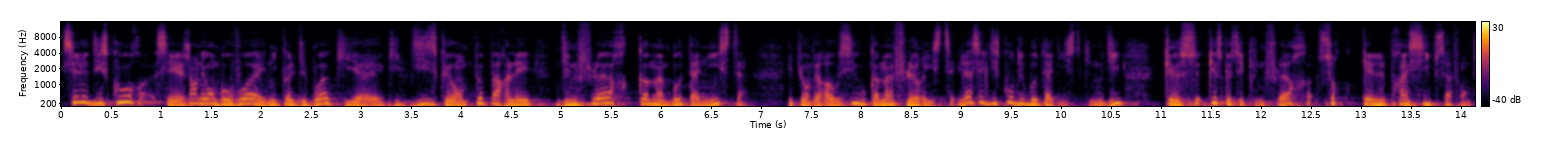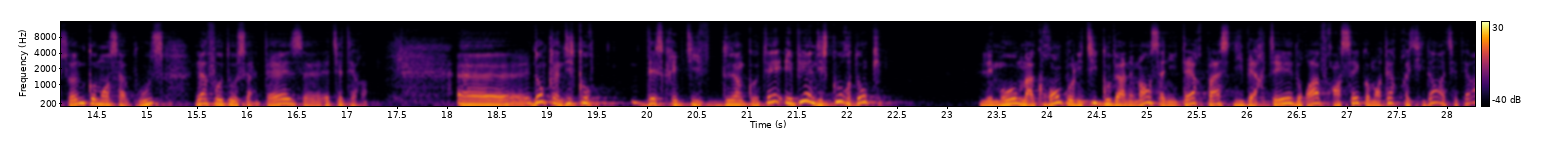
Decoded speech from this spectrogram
C'est le discours, c'est Jean-Léon Beauvois et Nicole Dubois qui, euh, qui disent qu'on peut parler d'une fleur comme un botaniste et puis on verra aussi ou comme un fleuriste. Et là, c'est le discours du botaniste qui nous dit qu'est-ce que c'est qu'une fleur, sur quel principe ça fonctionne, comment ça pousse, la photosynthèse, euh, etc. Euh, donc un discours descriptif d'un côté, et puis un discours donc les mots Macron, politique, gouvernement, sanitaire, passe, liberté, droit, français, commentaire président, etc.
